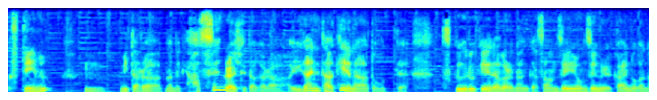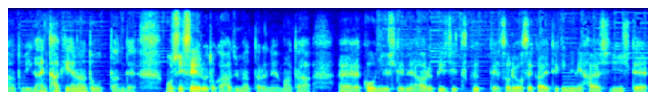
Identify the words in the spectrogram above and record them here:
Steam? うん、見たら、なんだっけ、8000ぐらいしてたから、意外に高えなと思って、スクール系だからなんか3000、4000ぐらい買えるのかなと、意外に高えなと思ったんで、もしセールとか始まったらね、また、えー、購入してね、RPG 作って、それを世界的にね、配信して、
